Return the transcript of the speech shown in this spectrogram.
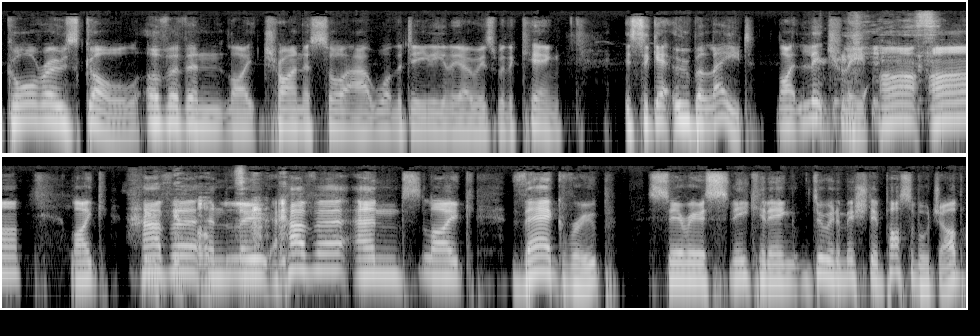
goro's goal other than like trying to sort out what the dealio is with the king is to get uber laid. Like literally our our uh, uh, like haver and Lu time. haver and like their group serious sneaking in doing a mission impossible job.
